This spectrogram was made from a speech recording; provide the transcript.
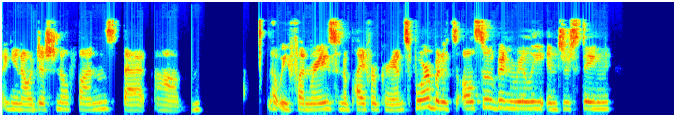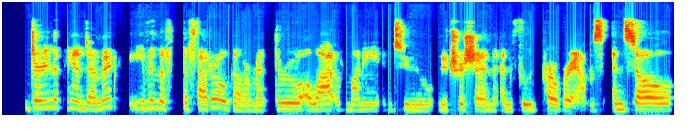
you know additional funds that um, that we fundraise and apply for grants for. But it's also been really interesting during the pandemic, even the, the federal government threw a lot of money into nutrition and food programs. And so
